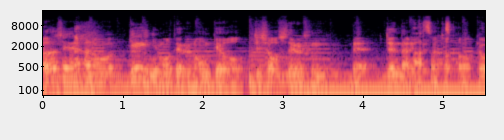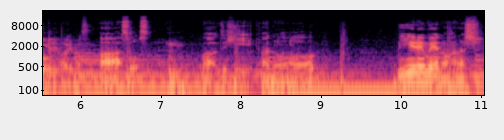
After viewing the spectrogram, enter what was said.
私あのゲイにモテるノンケを自称してるんでジェンダーについてはちょっと興味はあります。ああそうですね、うん。まあぜひあのー BLMA の話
